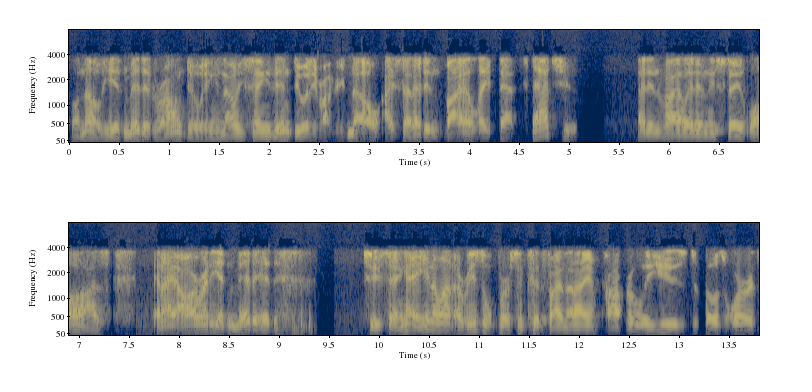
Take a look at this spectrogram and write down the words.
Well, no, he admitted wrongdoing, and now he's saying he didn't do any wrongdoing. No, I said I didn't violate that statute. I didn't violate any state laws, and I already admitted to saying, hey, you know what, a reasonable person could find that I improperly used those words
